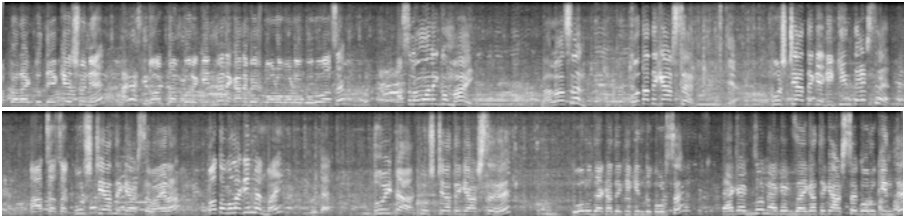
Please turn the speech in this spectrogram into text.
আপনারা একটু দেখে শুনে দর দরদাম করে কিনবেন। এখানে বেশ বড় বড় গরু আছে। আসসালামু আলাইকুম ভাই। ভালো আছেন? কোথা থেকে আসছেন? কুষ্টিয়া। থেকে কি কিনতে আসছেন আচ্ছা আচ্ছা কুষ্টিয়া থেকে আসছে ভাইরা। কতগুলা কিনবেন ভাই? দুইটা কুষ্টিয়া থেকে আসছে। গরু দেখা দেখি কিন্তু করছে। এক একজন এক এক জায়গা থেকে আসছে গরু কিনতে।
